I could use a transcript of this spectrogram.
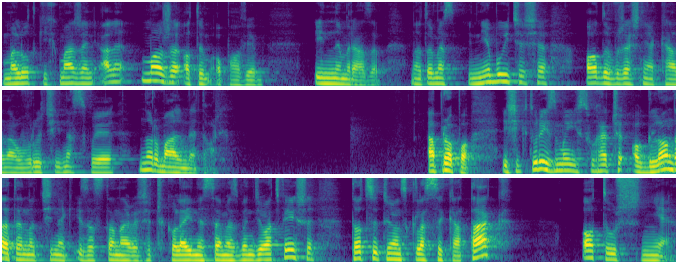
malutkich marzeń, ale może o tym opowiem innym razem. Natomiast nie bójcie się, od września kanał wróci na swoje normalne tory. A propos, jeśli któryś z moich słuchaczy ogląda ten odcinek i zastanawia się, czy kolejny semestr będzie łatwiejszy, to cytując klasyka, tak? Otóż nie.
